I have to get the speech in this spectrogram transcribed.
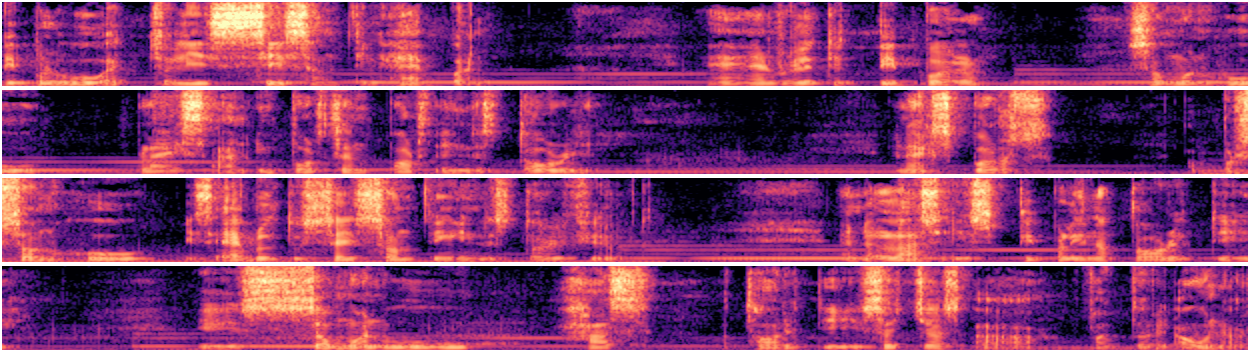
people who actually see something happen, and related people, someone who plays an important part in the story. An experts, a person who is able to say something in the story field. And the last is people in authority is someone who has authority such as a factory owner.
